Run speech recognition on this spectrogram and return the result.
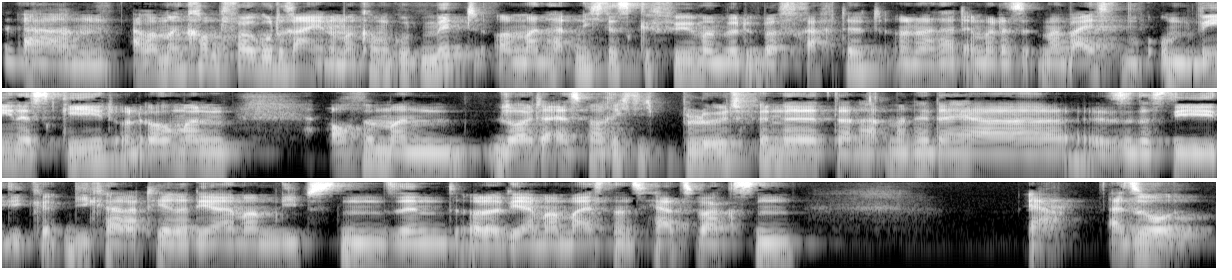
Ähm, aber man kommt voll gut rein und man kommt gut mit und man hat nicht das Gefühl, man wird überfrachtet und man hat immer das, man weiß, um wen es geht und irgendwann, auch wenn man Leute erstmal richtig blöd findet, dann hat man hinterher, sind das die, die, die Charaktere, die einem am liebsten sind oder die einem am meisten ans Herz wachsen. Ja, also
